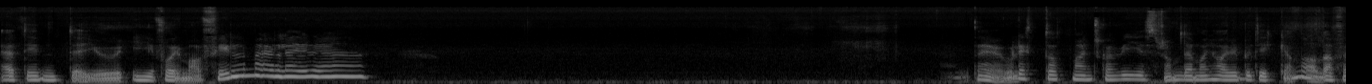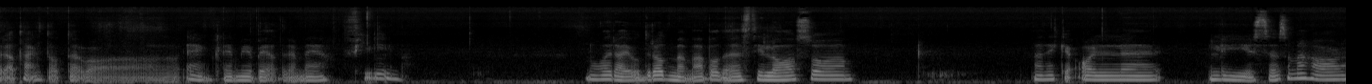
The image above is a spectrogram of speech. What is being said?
et intervju i form av film, eller eh? Det er jo litt at man skal vise fram det man har i butikken, og derfor har jeg tenkt at det var egentlig mye bedre med film. Nå har jeg jo dratt med meg både stillas og men ikke all eh, lyset som jeg har.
